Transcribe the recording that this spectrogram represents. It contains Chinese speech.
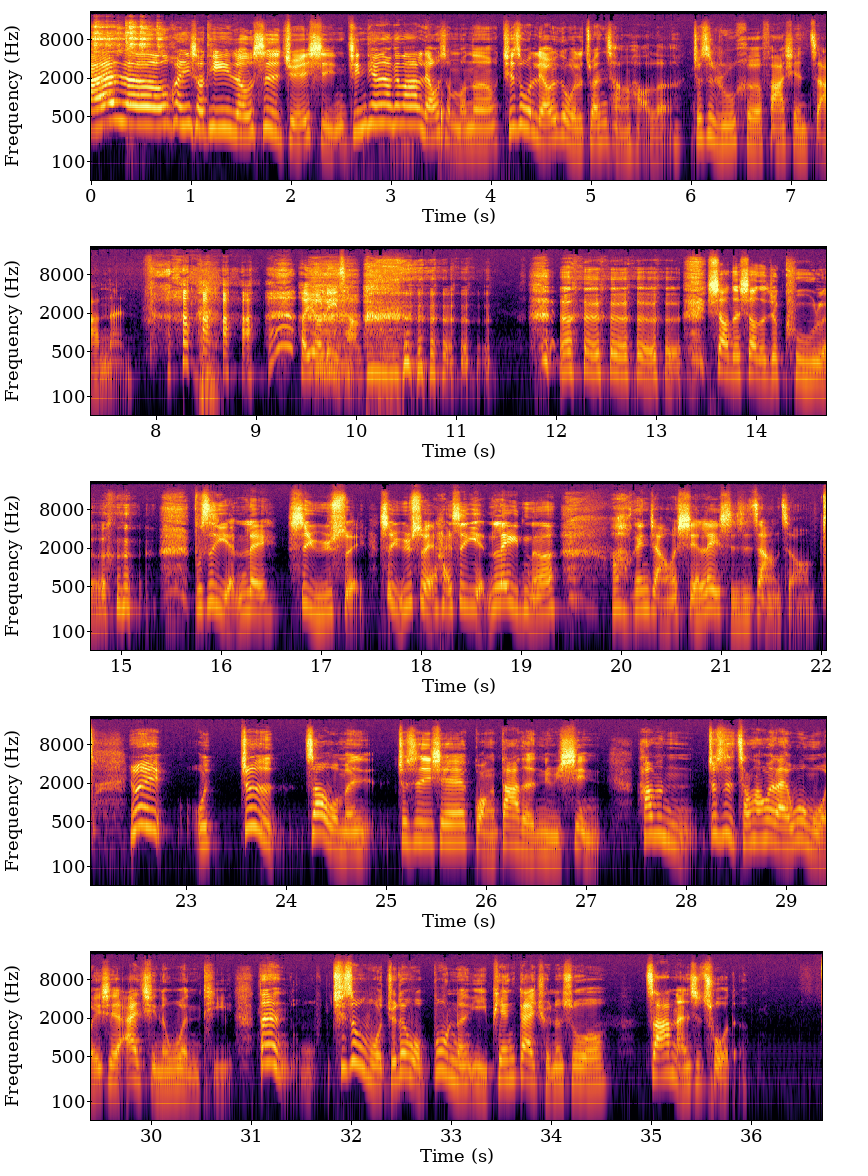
Hello，欢迎收听《柔氏觉醒》。今天要跟大家聊什么呢？其实我聊一个我的专长好了，就是如何发现渣男，很有立场。笑着笑着就哭了，不是眼泪，是雨水，是雨水还是眼泪呢？啊，我跟你讲，我写泪史是这样子哦，因为我就是知道我们就是一些广大的女性，她们就是常常会来问我一些爱情的问题，但其实我觉得我不能以偏概全的说渣男是错的，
